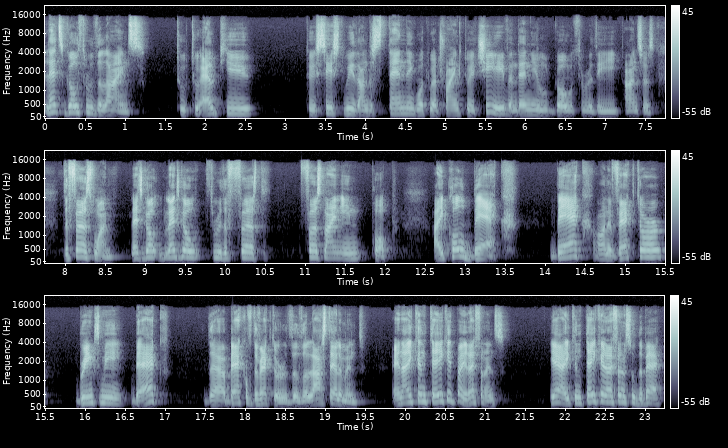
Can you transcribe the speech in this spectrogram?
Let's go through the lines to, to help you to assist with understanding what we're trying to achieve, and then you'll go through the answers. The first one, let's go, let's go through the first, first line in pop. I call back. Back on a vector brings me back, the back of the vector, the, the last element. And I can take it by reference. Yeah, I can take a reference to the back.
